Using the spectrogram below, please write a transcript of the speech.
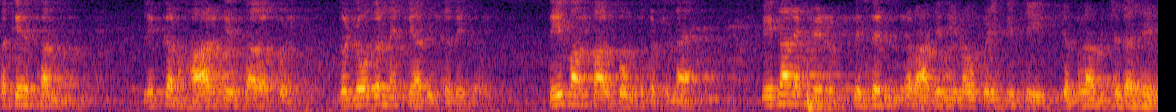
ਸਕੇ ਸਨ। ਲੇਕਿਨ ਹਾਰ ਕੇ ਸਾਰਾ ਕੁਝ ਦੁਰਯੋਧਨ ਨੇ ਕਿਹਾ ਵੀ ਚਲੇ ਜਾਓ। ਤੇਰਵਾਂ ਸਾਲ ਗੁਪਤ ਕੱਟਣਾ ਹੈ। ਇਹਨਾਂ ਨੇ ਫਿਰ ਕਿਸੇ ਰਾਜੇ ਦੀ ਨੌਕਰੀ ਕੀਤੀ, ਜੰਗਲਾਂ ਵਿੱਚ ਰਹੇ,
